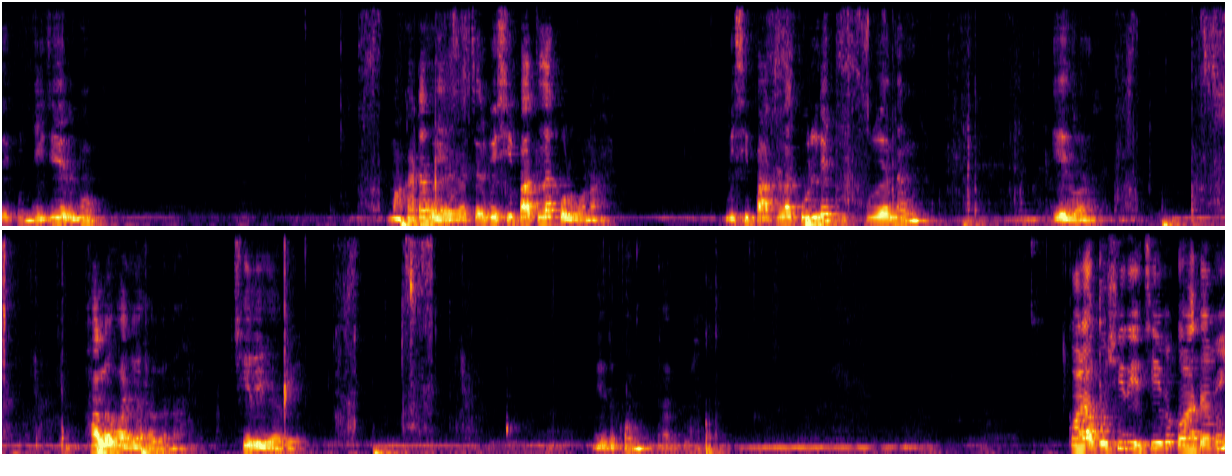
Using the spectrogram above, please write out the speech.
দেখুন এই যে এরকম মাখাটা হয়ে গেছে, আর বেশি পাতলা করব না। বেশি পাতলা করলে পুরো একদম এ ভালো ভাজা হবে না, ছেড়ে যাবে। এরকম থাকবে। কড়া বসিয়ে দিয়েছি, এবার কড়াতে আমি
